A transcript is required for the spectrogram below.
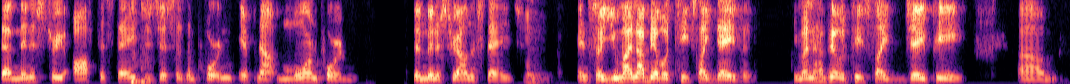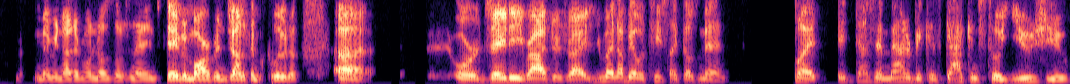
That ministry off the stage is just as important, if not more important, than ministry on the stage. Mm. And so you might not be able to teach like David. You might not be able to teach like JP. Um, maybe not everyone knows those names. David Marvin, Jonathan Pokluda. Uh, or JD Rogers, right? You might not be able to teach like those men, but it doesn't matter because God can still use you.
